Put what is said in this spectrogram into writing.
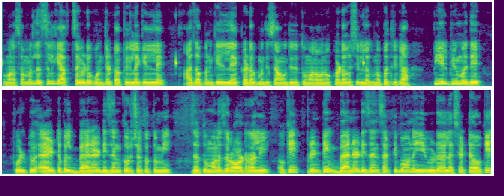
तुम्हाला समजलं असेल की आजचा व्हिडिओ कोणत्या टॉपिकला केलेला आहे? आज आपण केलेला आहे कडकमध्ये सांगून देतो. तुम्हाला म्हणून कडक अशी लग्नपत्रिका पी एल पीमध्ये full to editable banner design करू शकता तुम्ही. जर तुम्हाला जर ऑर्डर आली ओके प्रिंटिंग बॅनर डिझाईनसाठी पाहून ही व्हिडिओ आहे लक्षात ठेवा ओके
